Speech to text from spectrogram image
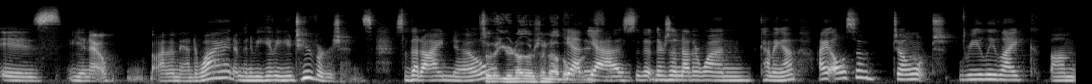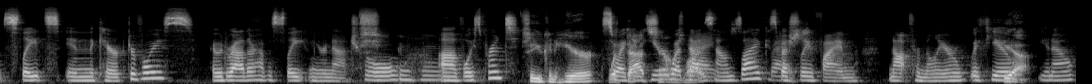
is, you know, I'm Amanda Wyatt. I'm going to be giving you two versions so that I know. So that you know there's another Yeah, one. yeah, so that there's another one coming up. I also don't really like um, slates in the character voice. I would rather have a slate in your natural uh, voice print, So you can hear so what I can hear sounds what like. that sounds like, especially if I'm not familiar with you. Yeah. You know.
